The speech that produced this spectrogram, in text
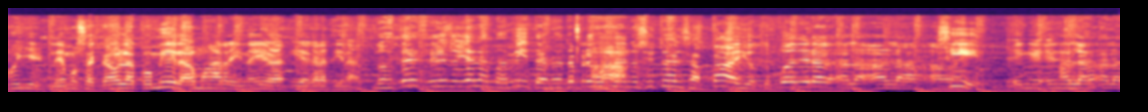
Oye. Le hemos sacado la comida y la vamos a reinar y a, y a gratinar. Nos están escribiendo ya las mamitas, nos están preguntando Ajá. si esto es el zapallo, que pueden ir a, a la, a la- a- Sí, en, en- a la, a la-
